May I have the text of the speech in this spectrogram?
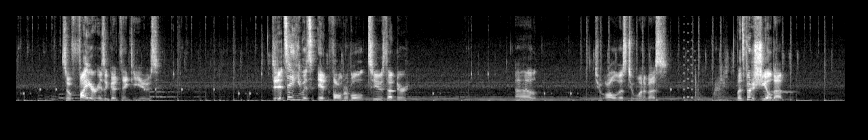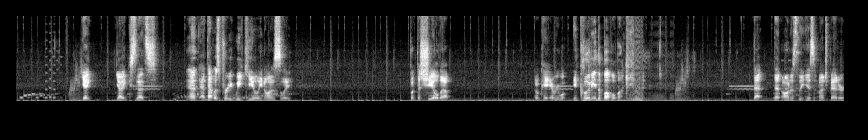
So fire is a good thing to use. Did it say he was invulnerable to thunder? Uh, to all of us, to one of us. Let's put a shield up. Yikes, yikes that's... And, that was pretty weak healing, honestly. Put the shield up. Okay, everyone, including the bubble monkey. that that honestly isn't much better.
